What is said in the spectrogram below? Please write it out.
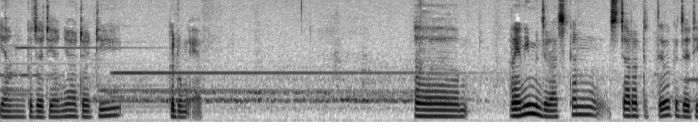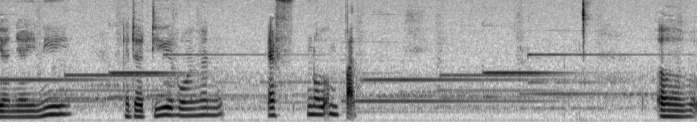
yang kejadiannya ada di gedung F um, Reni menjelaskan secara detail kejadiannya ini ada di ruangan F04. Uh,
